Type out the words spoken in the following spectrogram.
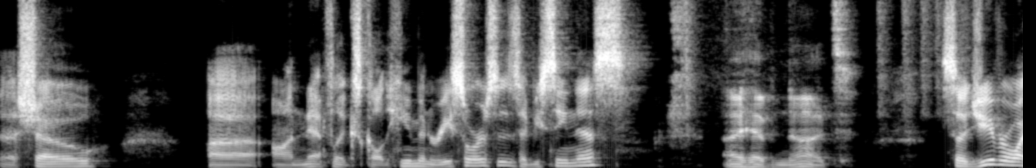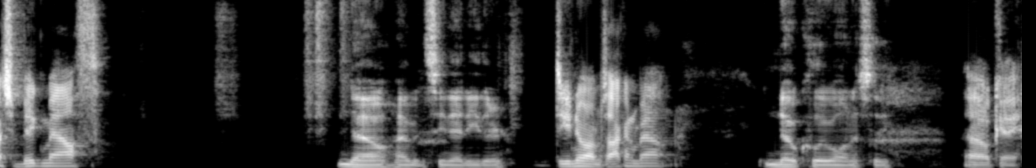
a show uh, on Netflix called Human Resources. Have you seen this? I have not. So, did you ever watch Big Mouth? No, I haven't seen that either. Do you know what I'm talking about? No clue, honestly. Okay.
